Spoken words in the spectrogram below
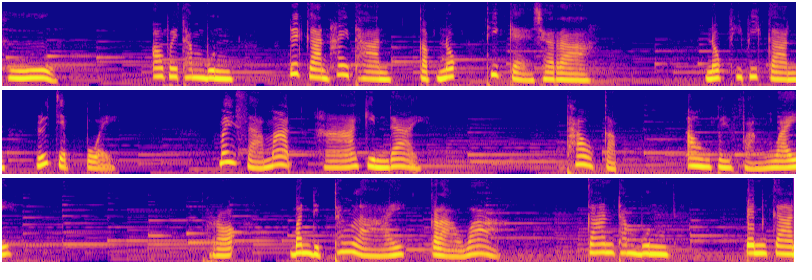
คือ เอาไปทำบุญด้วยการให้ทานกับนกที่แก่ชรา นกที่พิการหรือเจ็บป่วย ไม่สามารถหากินได้ เท่ากับเอาไปฝังไว้ เพราะบัณฑิตทั้งหลายกล่าวว่า การทำบุญเป็นการ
